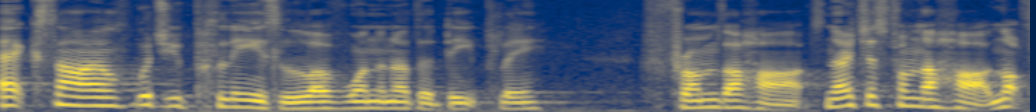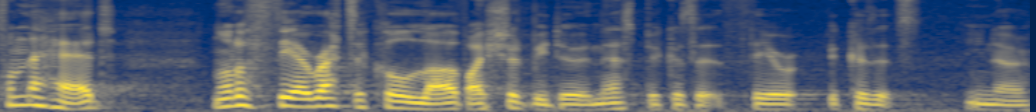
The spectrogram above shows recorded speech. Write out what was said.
exile, would you please love one another deeply from the heart? Notice from the heart, not from the head, not a theoretical love. I should be doing this because, it because it's, you know,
